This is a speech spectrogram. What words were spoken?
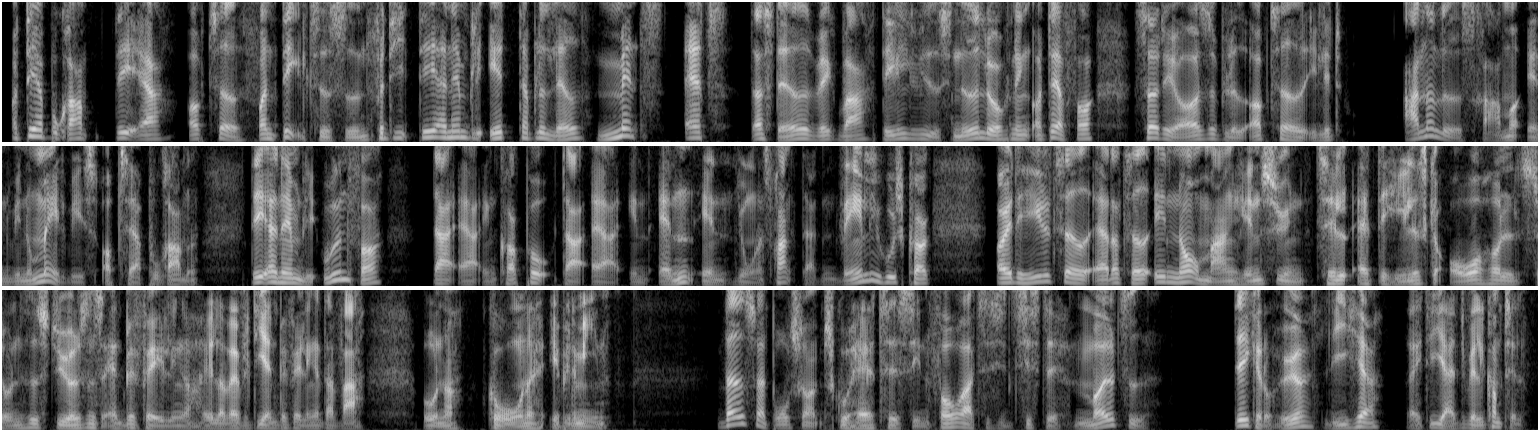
Og det her program, det er optaget for en del tid siden, fordi det er nemlig et, der blev lavet, mens at der stadigvæk var delvis nedlukning, og derfor så er det også blevet optaget i lidt anderledes rammer, end vi normalvis optager programmet. Det er nemlig udenfor, der er en kok på, der er en anden end Jonas Frank, der er den vanlige huskok, og i det hele taget er der taget enormt mange hensyn til, at det hele skal overholde Sundhedsstyrelsens anbefalinger, eller i hvert fald de anbefalinger, der var under coronaepidemien. Hvad Søren Brostrøm skulle have til sin forret til sit sidste måltid, det kan du høre lige her. Rigtig hjertelig velkommen til.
